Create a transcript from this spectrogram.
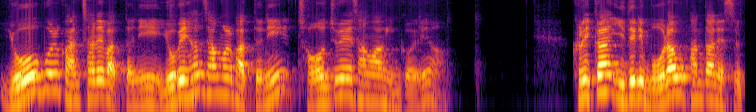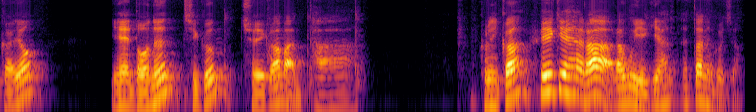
욥을 관찰해 봤더니 욥의 현상을 봤더니 저주의 상황인 거예요. 그러니까 이들이 뭐라고 판단했을까요? 예, 너는 지금 죄가 많다. 그러니까 회개해라 라고 얘기했다는 거죠.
